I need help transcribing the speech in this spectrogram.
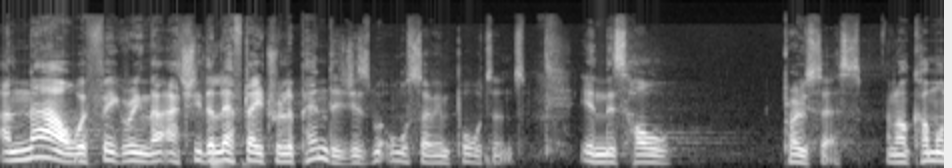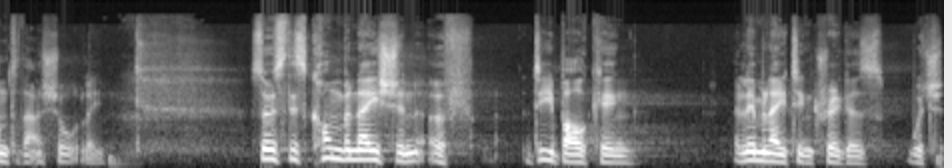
And now we're figuring that actually the left atrial appendage is also important in this whole process. And I'll come on to that shortly. So it's this combination of debulking, eliminating triggers, which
